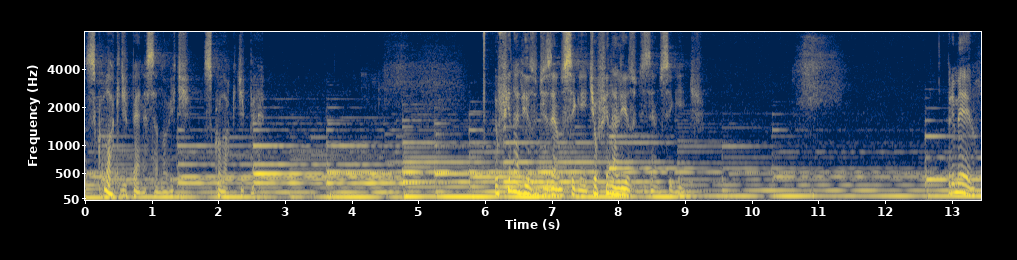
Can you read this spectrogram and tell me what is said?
Se coloque de pé nessa noite. Se coloque de pé. Eu finalizo dizendo o seguinte: eu finalizo dizendo o seguinte. Primeiro,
